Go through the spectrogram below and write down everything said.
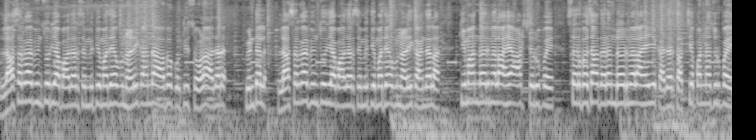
लासलगाव विंचूर या बाजार समितीमध्ये उन्हाळी कांदा आवक होती सोळा हजार क्विंटल. लासलगाव विंचूर या बाजार समितीमध्ये उन्हाळी कांद्याला किमान दरम्याला आहे आठशे रुपये सर्वसाधारण दरम्याला आहे एक हजार सातशे पन्नास रुपये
